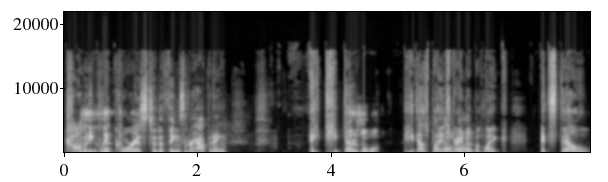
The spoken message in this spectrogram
comedy Greek chorus to the things that are happening. He, he And there's does the one. he does play it Oh, straighter, but like it's still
